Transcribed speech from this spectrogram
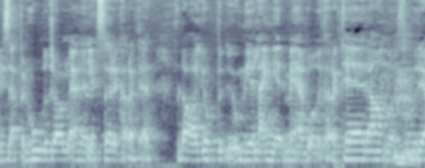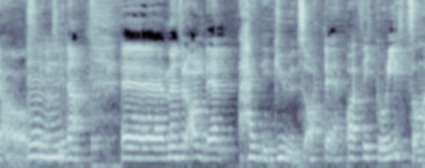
eksempel hovedrolle eller en litt større karakter. For da jobber du jo mye lenger med både karakterene og historier og så videre. Og så videre. Eh, men for all del, herregud, så artig. Og jeg fikk jo litt sånn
